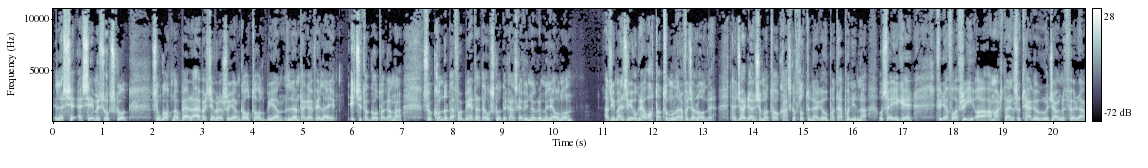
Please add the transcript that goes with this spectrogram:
eller semis uppskott som gott nog bära arbetsgivare så en godtag blir en löntagarfälla i ikke til godtakene, så kunne det forbedre det oppskottet kanskje vi noen millioner, Alltså jag menar vi och grav åtta tunnlar av förtjälån. Det gör det som att ta kanske flottet näga upp på täpoljerna och säger her, för jeg får fri av Marstein så tar jag och det förra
